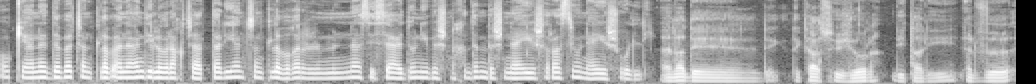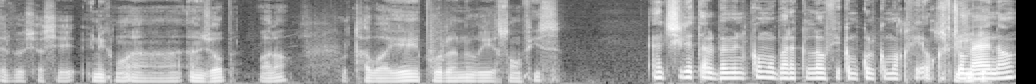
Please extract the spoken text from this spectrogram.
أوكي أنا دابا تنطلب أنا عندي الوراق تاع الطليان تنطلب غير من الناس يساعدوني باش نخدم باش نعيش راسي ونعيش ولدي Elle a des, des, des cartes séjour d'Italie. Elle veut, elle veut chercher uniquement un, un job, voilà, pour travailler, pour nourrir son fils. هادشي اللي طالبة منكم وبارك الله فيكم كلكم واقفين وقفتوا معنا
